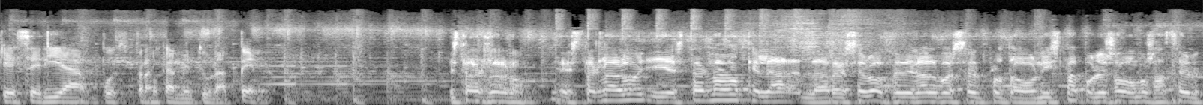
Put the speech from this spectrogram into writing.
que sería pues francamente una pena. Está claro, está claro y está claro que la, Reserva Federal va a ser protagonista, por eso vamos a hacer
